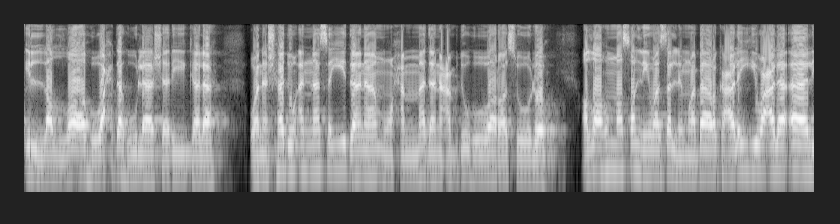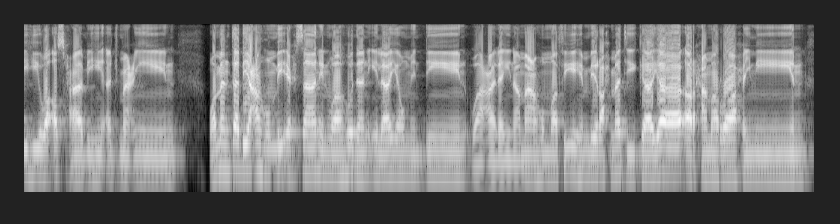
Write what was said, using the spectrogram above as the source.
إلا الله وحده لا شريك له. ونشهد أن سيدنا محمدا عبده ورسوله. اللهم صل وسلم وبارك عليه وعلى آله وأصحابه أجمعين. ومن تبعهم بإحسان وهدى إلى يوم الدين وعلينا معهم وفيهم برحمتك يا أرحم الراحمين.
